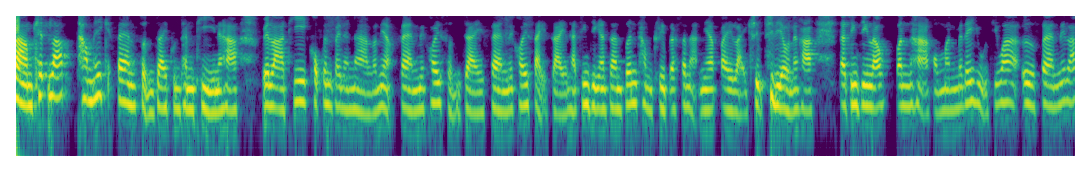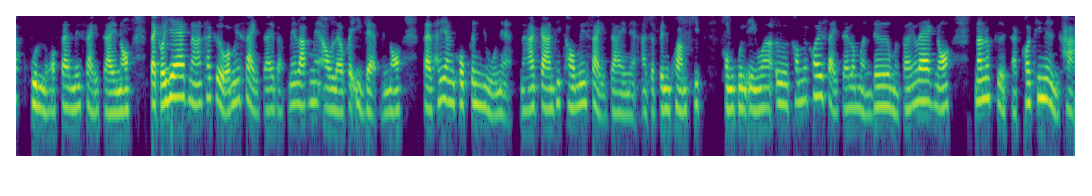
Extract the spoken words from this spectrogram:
สามเคล็ดลับทำให้แฟนสนใจคุณทันทีนะคะ เวลาที่คบกันไปนานๆแล้วเนี่ยแฟนไม่ค่อยสนใจ แฟนไม่ค่อยใส่ใจนะคะจริง ๆอาจารย์เปิ้ลทำคลิปลักษณะเนี้ยไปหลายคลิปทีเดียวนะคะ แต่จริง ๆ แล้วปัญหาของมันไม่ได้อยู่ที่ว่าเออแฟนไม่รักคุณหรือว่าแฟนไม่ใส่ใจเนาะแต่ก็แยกนะ ถ้าเกิดว่าไม่ใส่ใจแบบไม่รักไม่เอาแล้วก็อีกแบบนึงเนาะแต่ถ้ายังคบกันอยู่เนี่ยนะคะการที่เขาไม่ใส่ใจเนี่ยอาจจะเป็นความคิดของคุณเองว่าเออเขาไม่ค่อยใส่ใจเราเหมือนเดิมเหมือนตอนแรกเนาะนั่นก็เกิดจากข้อที่หนึ่งค่ะ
